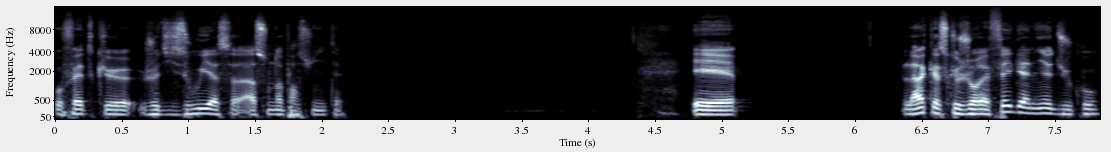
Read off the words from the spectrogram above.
au fait que je dise oui à, son opportunité? Et là, qu'est-ce que j'aurais fait gagner du coup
